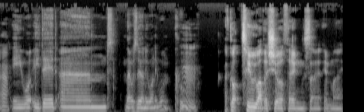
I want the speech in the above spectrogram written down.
good. He wa- he did, and that was the only one he won. Cool. hmm. I've got two other sure things uh, in my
